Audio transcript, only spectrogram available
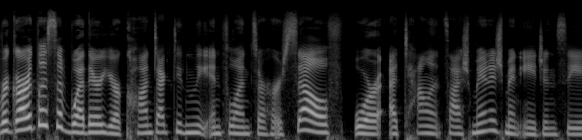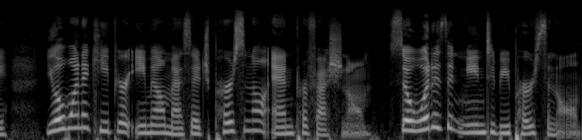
Regardless of whether you're contacting the influencer herself or a talent slash management agency, you'll want to keep your email message personal and professional. So, what does it mean to be personal?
